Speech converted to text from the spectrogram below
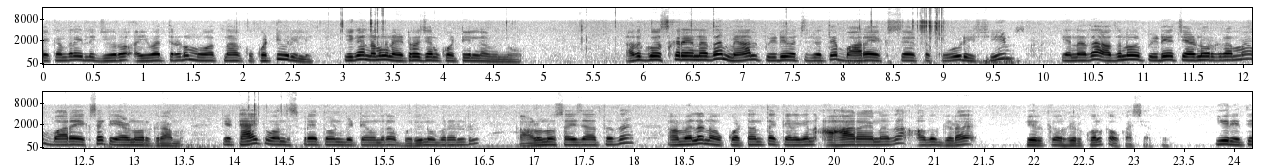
ಯಾಕಂದ್ರೆ ಇಲ್ಲಿ ಜೀರೋ ಐವತ್ತೆರಡು ಮೂವತ್ತ್ನಾಲ್ಕು ಕೊಟ್ಟಿವ್ರಿ ಇಲ್ಲಿ. ಈಗ ನಮಗೆ ನೈಟ್ರೋಜನ್ ಕೊಟ್ಟಿಲ್ಲ ನಾವು ಇನ್ನೂ ಅದಕ್ಕೋಸ್ಕರ ಏನದ, ಮ್ಯಾಲ ಪಿ ಡಿ ಎಚ್ ಜೊತೆ ಬಾರ ಎಕ್ಸೆಟ್ ಕೂಡಿಸಿ, ಏನದ, ಅದನ್ನು ಪಿ ಡಿ ಎಚ್ ಎರಡುನೂರು ಗ್ರಾಮ ಬಾರ ಎಕ್ಸೆಟ್ ಎರಡುನೂರು ಗ್ರಾಮ್. ಇಟ್ಟು ಹಾಕಿ ಒಂದು ಸ್ಪ್ರೇ ತೊಗೊಂಡ್ಬಿಟ್ಟೆವು ಅಂದ್ರೆ ಬರೀನೂ ಬರಲ್ಲ ರೀ ಕಾಳುನೂ ಸೈಜ್ ಆಗ್ತದೆ. ಆಮೇಲೆ ನಾವು ಕೊಟ್ಟಂಥ ಕೆಳಗಿನ ಆಹಾರ ಏನದ, ಅದು ಗಿಡ ಹಿರ್ಕೊ ಹಿರ್ಕೊಳಕ್ಕೆ ಅವಕಾಶ ಆಗ್ತದೆ. ಈ ರೀತಿ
